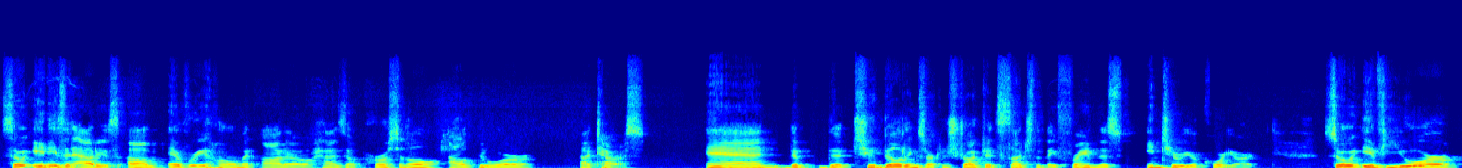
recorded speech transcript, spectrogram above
So innies and outies. Um, every home at Otto has a personal outdoor uh, terrace, and the the two buildings are constructed such that they frame this interior courtyard. So if your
